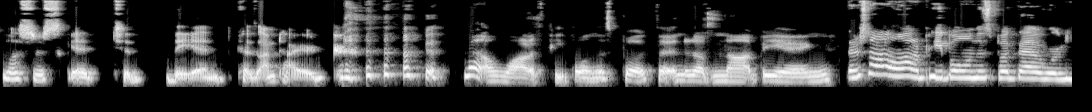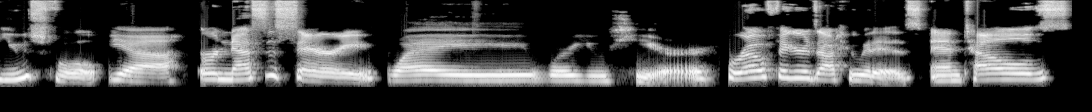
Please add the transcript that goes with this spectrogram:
Let's just get to the end because I'm tired. not a lot of people in this book that ended up not being. There's not a lot of people in this book that were useful. Yeah. Or necessary. Why were you here? Poirot figures out who it is and tells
